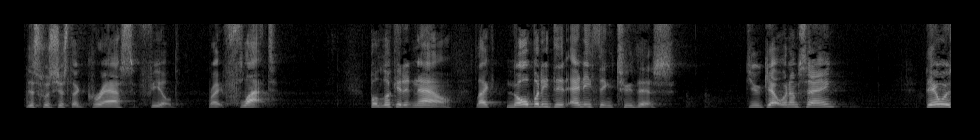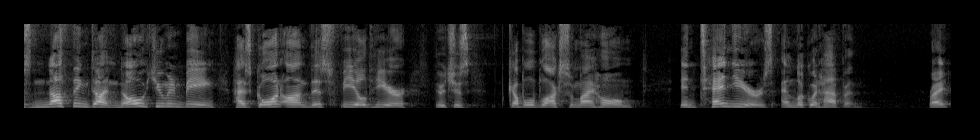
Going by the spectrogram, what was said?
this was just a grass field, right? Flat. But look at it now. Like nobody did anything to this. Do you get what I'm saying? There was nothing done. No human being has gone on this field here, which is a couple of blocks from my home, in 10 years, and look what happened. Right?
